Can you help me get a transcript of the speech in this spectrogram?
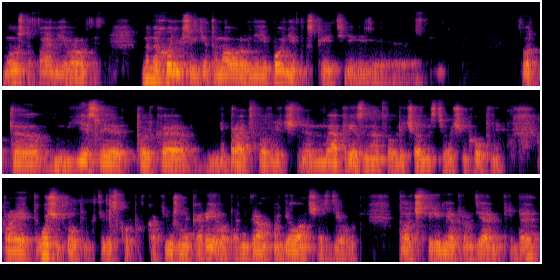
мы уступаем Европе. Мы находимся где-то на уровне Японии, так сказать, и Вот э, если только не брать вовлеч... мы отрезаны от вовлеченности очень крупные проекты, очень крупных телескопов, как Южная Корея, вот они Гранд Магеллан сейчас делают, 24 метра в диаметре, да,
